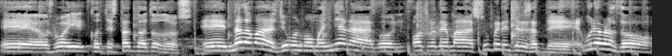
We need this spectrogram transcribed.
eh, os voy contestando a todos. nada más, yo vuelvo mañana con otro tema súper interesante. Un abrazo.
